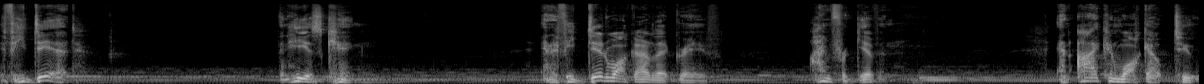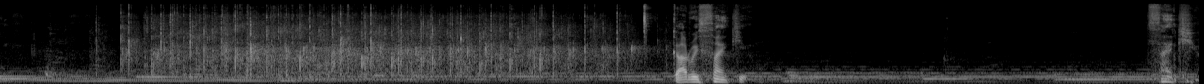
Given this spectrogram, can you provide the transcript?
if he did, then he is king. And if he did walk out of that grave, I'm forgiven. And I can walk out too. God, we thank you. Thank you.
